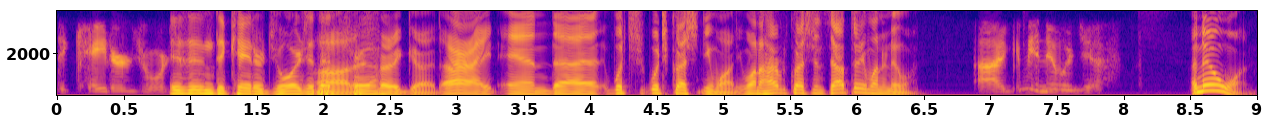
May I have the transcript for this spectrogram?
Decatur, Georgia. Is it in Decatur, Georgia? That's oh, true. that's very good. All right. And uh, which which question you want? You want a Harvard question that's out there? You want a new one? Uh, give me a new one, Geoff. A new one.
